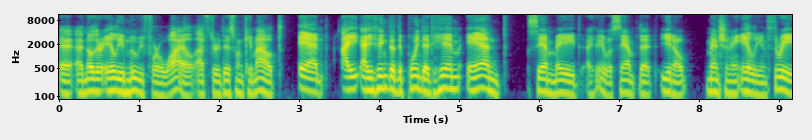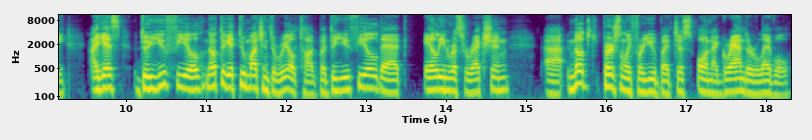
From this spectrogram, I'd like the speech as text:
a, another Alien movie for a while after this one came out, and I I think that the point that him and Sam made, I think it was Sam that you know mentioning Alien Three. I guess do you feel not to get too much into real talk, but do you feel that Alien Resurrection, uh, not personally for you, but just on a grander level,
